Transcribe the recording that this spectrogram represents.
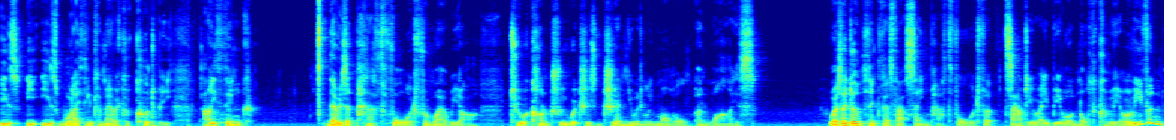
is, is what I think America could be. I think there is a path forward from where we are to a country which is genuinely moral and wise. Whereas I don't think there's that same path forward for Saudi Arabia or North Korea or even,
